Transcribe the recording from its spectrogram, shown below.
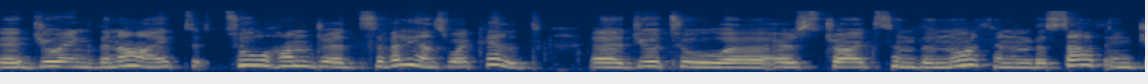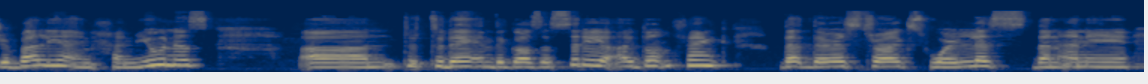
uh, during the night 200 civilians were killed. Uh, due to uh, airstrikes in the north and in the south, in Jabalia, in Khan Yunis, to today in the Gaza City. I don't think that their strikes were less than any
